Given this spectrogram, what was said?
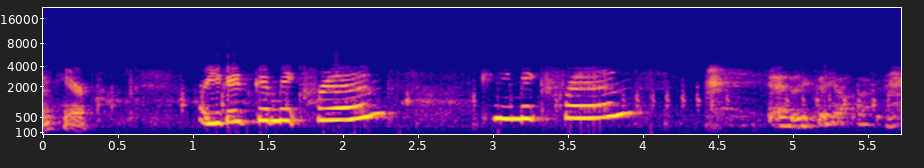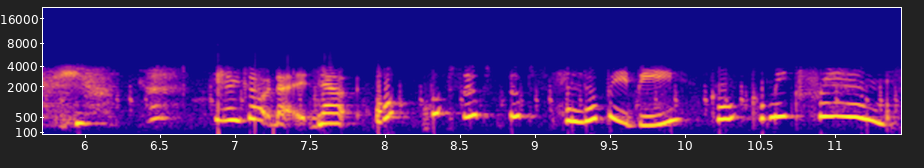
one here. Are you guys going to make friends? Can you make friends? I think they are. Yeah. Here you go. Now, now oh, oops, oops, oops. Hello, baby. Go, go make friends.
